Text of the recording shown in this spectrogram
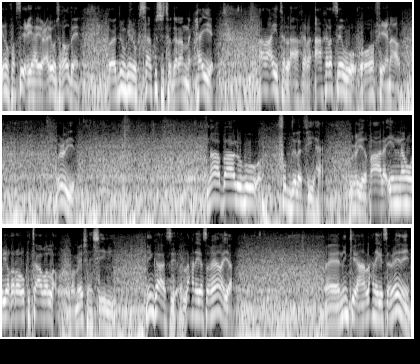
inuu fasiix yahay oo carabiusa khaldayn oo adduunku inuu saa ku sito garanay. Haye ara'ayta alaakhira aakhira see buu oga fiicnaaday. Wuxuu yidhi maa baaluhu fudila fiiha wuxuu yidhi qaala innahu yaqra'u kitaab allah. Waa meeshaan sheegay. Ninkaasi laxniga samaynaya ninkii aan laxniga samaynayn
